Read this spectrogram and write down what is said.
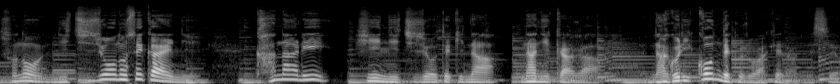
その日常の世界にかなり非日常的な何かが殴り込んでくるわけなんですよ。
